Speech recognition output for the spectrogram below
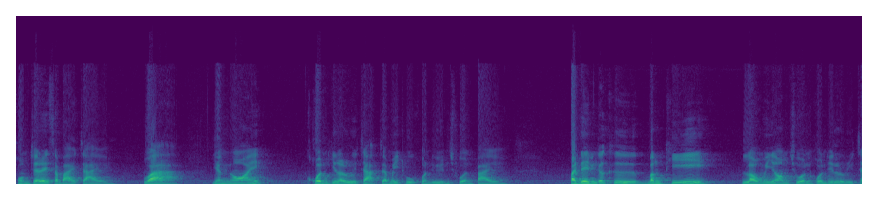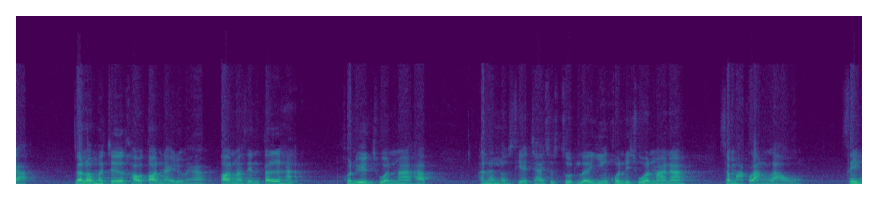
ผมจะได้สบายใจว่าอย่างน้อยคนที่เรารู้จักจะไม่ถูกคนอื่นชวนไป ประเด็นก็คือบางทีเราไม่ยอมชวนคนที่เรารู้จัก แล้วเรามาเจอเขาตอนไหนรู้ไหมฮะตอนมาเซ็นเตอร์ฮะคนอื่นชวนมาครับ อันนั้นเราเสียใจสุดๆ เลยยิ่งคนที่ชวนมานะ สมัครหลังเราเซ็ง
